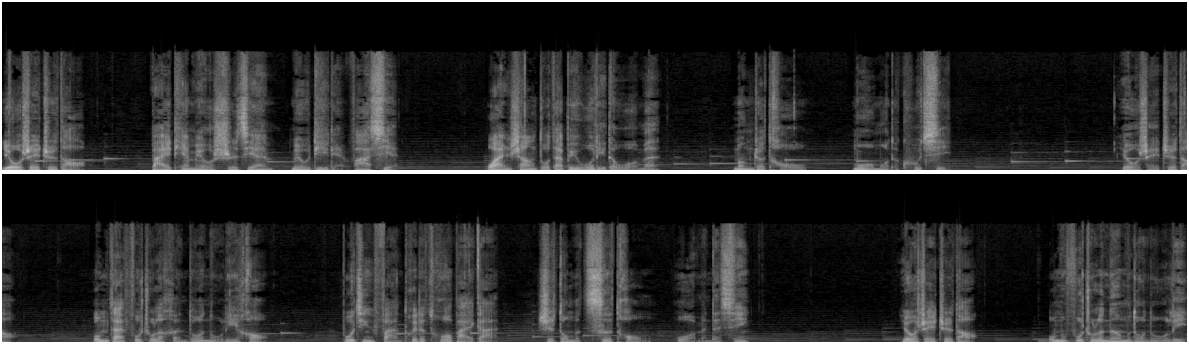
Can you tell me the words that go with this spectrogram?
有谁知道，白天没有时间、没有地点发泄，晚上躲在被窝里的我们，蒙着头，默默的哭泣。有谁知道，我们在付出了很多努力后，不进反退的挫败感是多么刺痛我们的心。有谁知道，我们付出了那么多努力，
